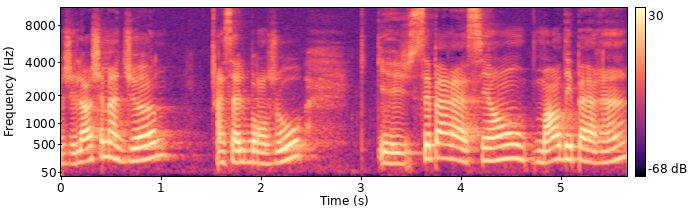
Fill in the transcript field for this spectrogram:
J'ai lâché ma job à Salut Bonjour, séparation, mort des parents.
